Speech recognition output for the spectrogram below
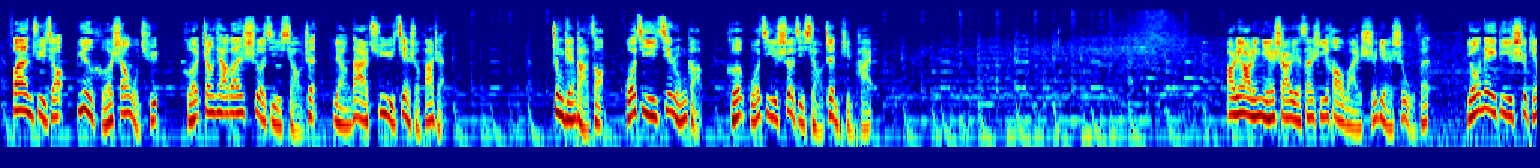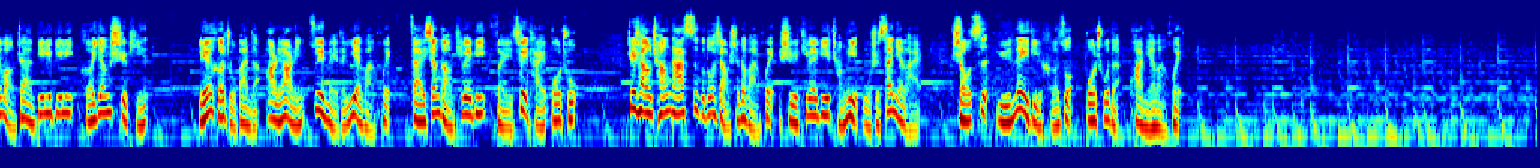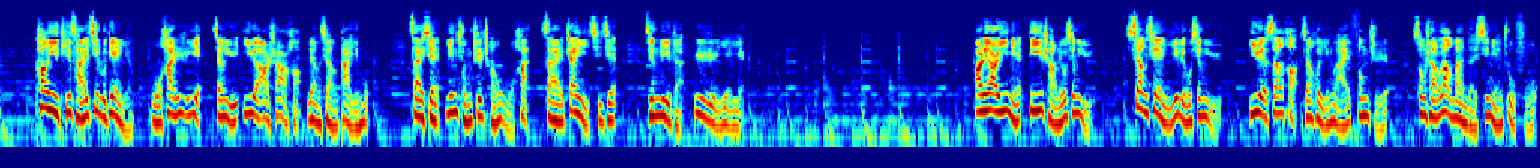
方案聚焦运河商务区和张家湾设计小镇两大区域建设发展，重点打造国际金融港。和国际设计小镇品牌。二零二零年十二月三十一号晚十点十五分，由内地视频网站哔哩哔哩和央视频联合主办的“二零二零最美的夜”晚会，在香港 TVB 翡翠台播出。这场长达四个多小时的晚会是 TVB 成立五十三年来首次与内地合作播出的跨年晚会。抗疫题材纪录电影《武汉日夜》将于一月二十二号亮相大银幕，再现英雄之城武汉在战役期间经历的日日夜夜。二零二一年第一场流星雨——象限仪流星雨，一月三号将会迎来峰值，送上浪漫的新年祝福。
